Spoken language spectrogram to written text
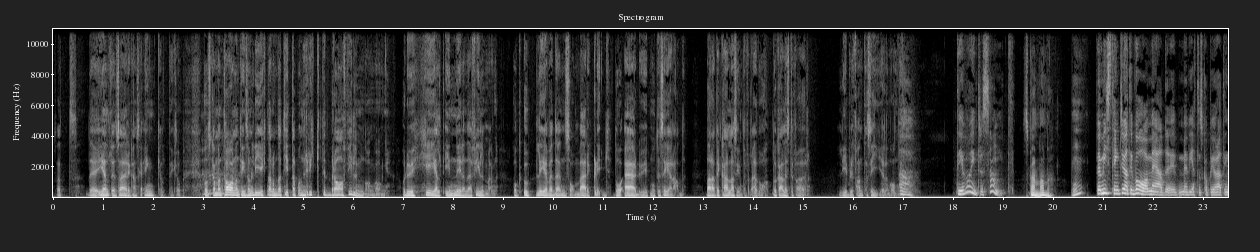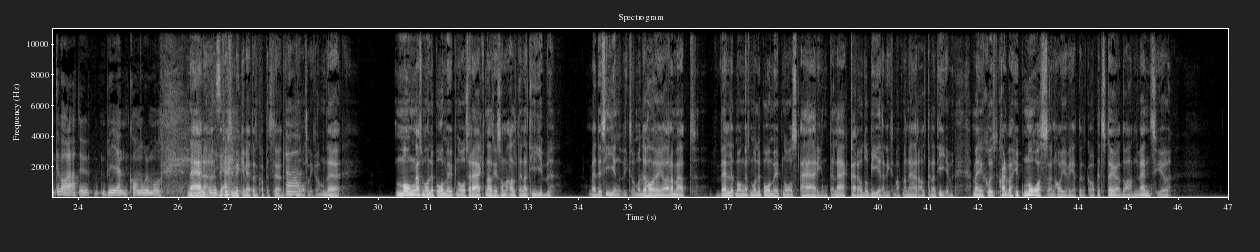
Så att det, egentligen så är det ganska enkelt. Liksom. Och ska man ta någonting som liknar, om du har tittat på en riktigt bra film någon gång och du är helt inne i den där filmen och upplever den som verklig, då är du hypnotiserad. Bara att det kallas inte för det då. Då kallas det för livlig fantasi eller någonting. Ja. Det var intressant. Spännande. Mm. För jag misstänkte ju att det var med, med vetenskap att göra, att det inte var att du blir en kanorm och Nej, nej, nej. det finns ju mycket vetenskapligt stöd för Ja. hypnos. Liksom. Det, många som håller på med hypnos räknas ju som alternativ medicin. Liksom. Och det har ju att göra med att väldigt många som håller på med hypnos är inte läkare och då blir det liksom att man är alternativ. Men just själva hypnosen har ju vetenskapligt stöd och används ju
